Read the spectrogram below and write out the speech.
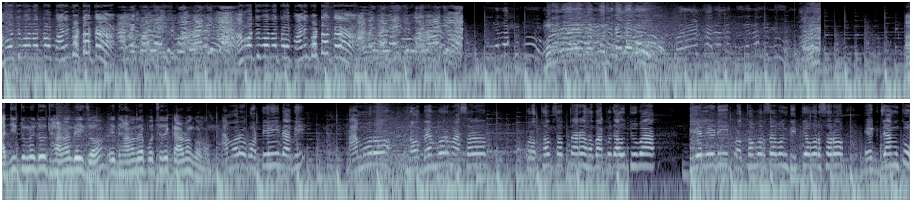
ଆମ ଜୀବନ ତ ପାଣି ଫଟକା ଆମ ଜୀବନ ତ ପାଣି ଫଟକା আজি তুমি যে ধাৰণা দেইছ এই ধাৰণাৰ পছৰে কাৰণ কণ আমাৰ গোটেই ହିଁ দাবী ଆମର ନଭେମ୍ବର ମାସ ପ୍ରଥମ ସପ୍ତାହରେ ହେବାକୁ ଯାଉଥିବା ଡିଏଲ୍ଇଡ଼ି ପ୍ରଥମ ବର୍ଷ ଏବଂ ଦ୍ୱିତୀୟ ବର୍ଷର ଏକ୍ଜାମ୍କୁ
